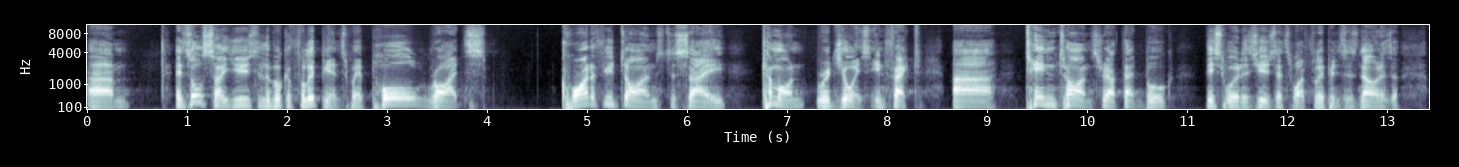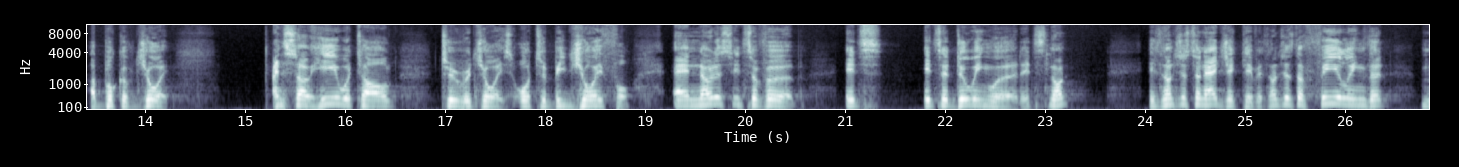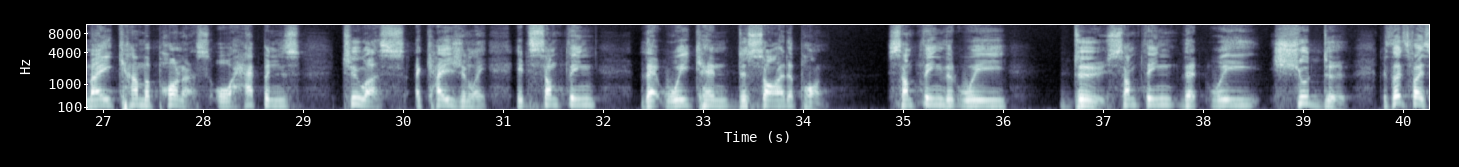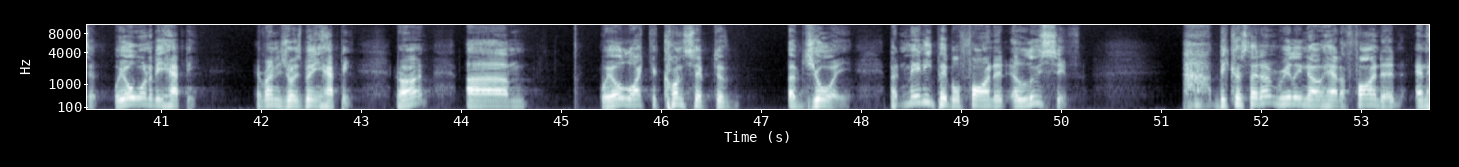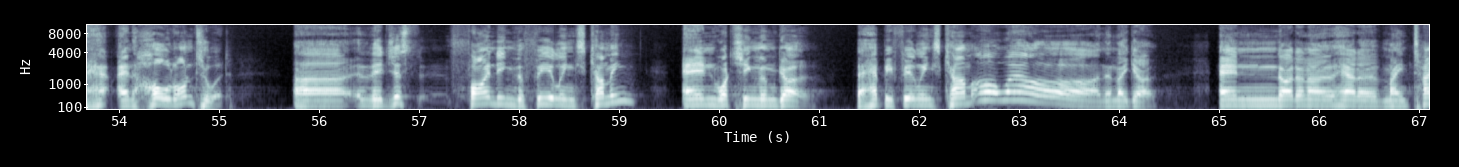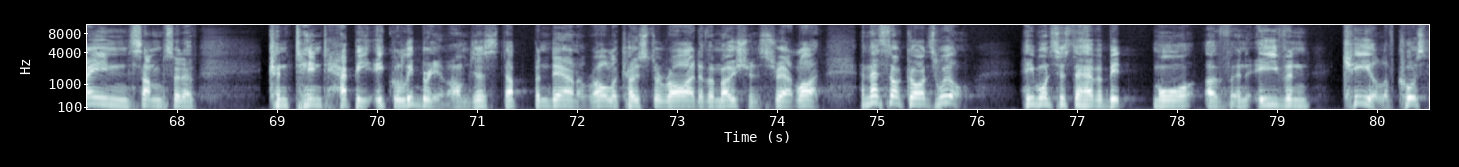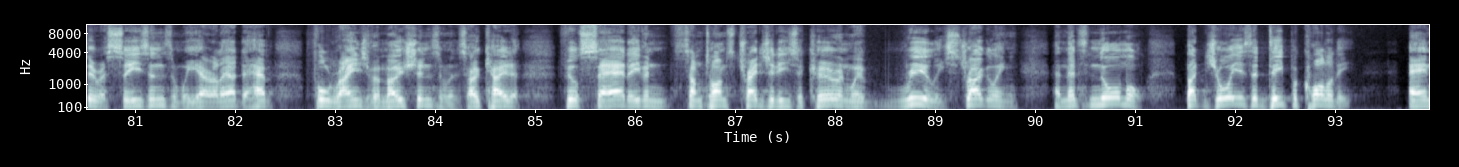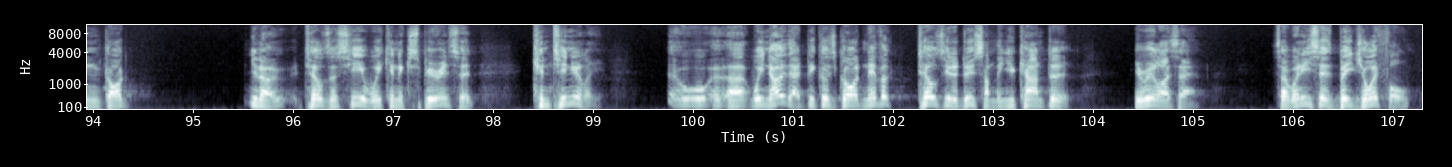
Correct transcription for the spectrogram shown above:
Um, it's also used in the book of Philippians, where Paul writes quite a few times to say, Come on, rejoice. In fact, uh, 10 times throughout that book, this word is used. That's why Philippians is known as a, a book of joy. And so here we're told to rejoice or to be joyful. And notice it's a verb. It's it's a doing word. It's not it's not just an adjective. It's not just a feeling that may come upon us or happens to us occasionally. It's something that we can decide upon. Something that we do, something that we should do. Because let's face it, we all want to be happy. Everyone enjoys being happy, right? Um, we all like the concept of, of joy, but many people find it elusive because they don't really know how to find it and, ha- and hold on to it. Uh, they're just finding the feelings coming and watching them go. the happy feelings come, oh, wow, and then they go. And I don't know how to maintain some sort of content, happy equilibrium. I'm just up and down a roller coaster ride of emotions throughout life. And that's not God's will. He wants us to have a bit more of an even keel. Of course, there are seasons, and we are allowed to have full range of emotions, and it's okay to feel sad. Even sometimes tragedies occur, and we're really struggling, and that's normal. But joy is a deeper quality, and God, you know, tells us here we can experience it continually. Uh, we know that because God never tells you to do something you can't do. You realize that? So when He says be joyful,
